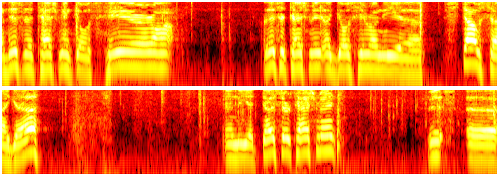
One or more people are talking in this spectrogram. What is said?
and this attachment goes here on, this attachment uh, goes here on the uh, Staubsauger. And the duster attachment fits uh,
